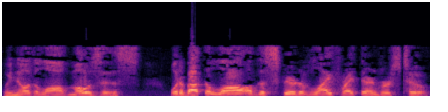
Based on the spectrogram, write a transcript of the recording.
We know the law of Moses, what about the law of the Spirit of life right there in verse 2?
